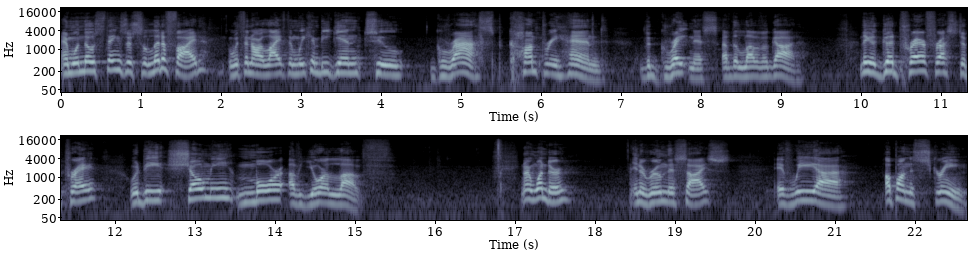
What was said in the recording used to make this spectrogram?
and when those things are solidified within our life, then we can begin to grasp, comprehend the greatness of the love of God. I think a good prayer for us to pray would be Show me more of your love. And I wonder, in a room this size, if we, uh, up on the screen,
